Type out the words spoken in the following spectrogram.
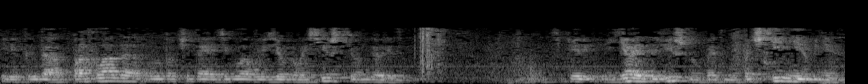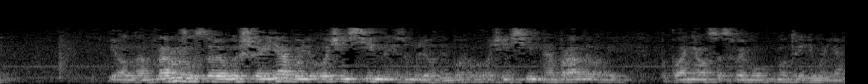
Или когда прохлада, вы прочитаете главу из Йога Васишки, он говорит, теперь я это Вишну, поэтому почтение мне. И он обнаружил свое высшее я, был очень сильно изумленный, был очень сильно обрадованный, поклонялся своему внутреннему я.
